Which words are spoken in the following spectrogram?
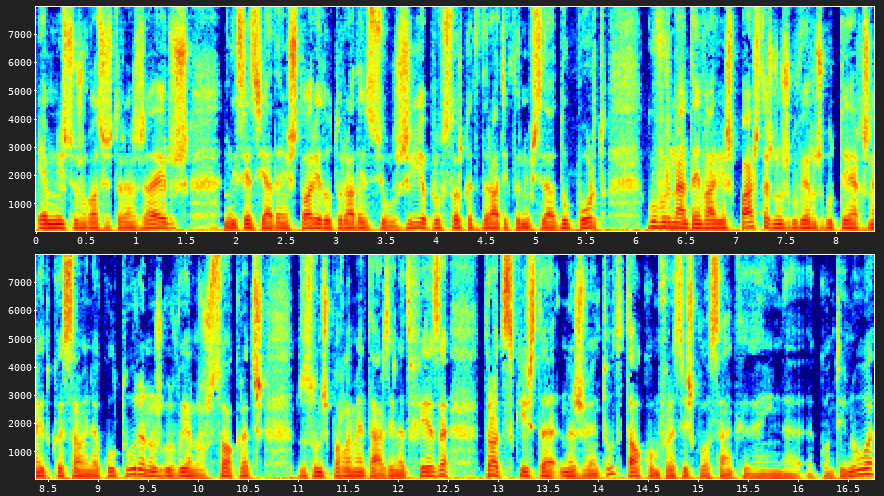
é Ministro dos Negócios Estrangeiros, licenciado em História, doutorado em Sociologia, professor catedrático da Universidade do Porto, governante em várias pastas, nos governos Guterres na Educação e na Cultura, nos governos Sócrates dos Assuntos Parlamentares e na Defesa, trotskista na Juventude, tal como Francisco Louçã, que ainda continua,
